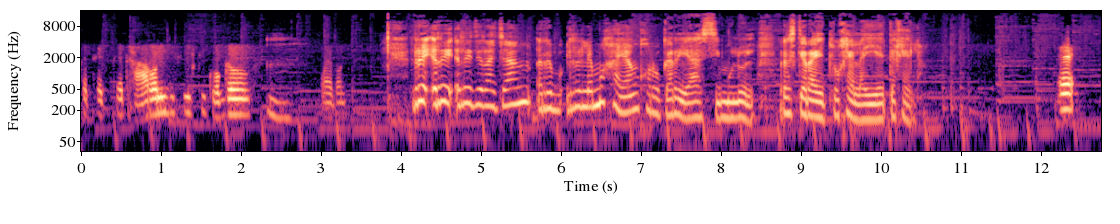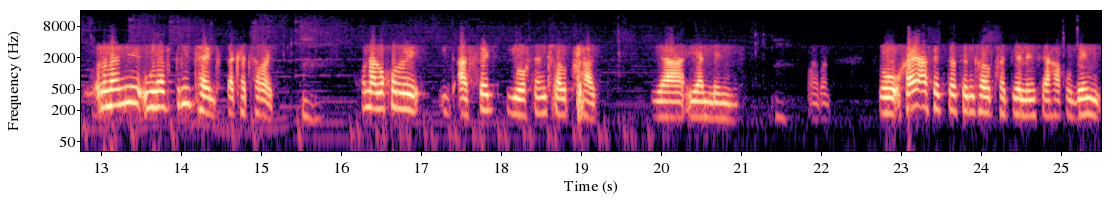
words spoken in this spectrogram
protected ga a rwale di-safety goggles. Wa bona re re re dira jang? Re re lemoga yang gore o ka re ya simolola? Re seke ra e tlogela e etegela? Eh re na le we have three types tsa cataract. Mm. Go na le gore it affects your central part ya ya lens. Mm. Wa bona? so ga e affecta central part ya lens ya gago then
